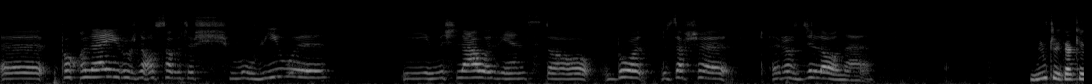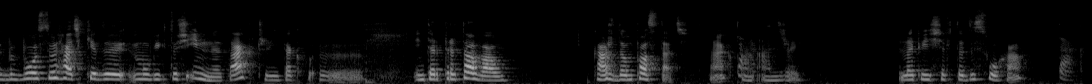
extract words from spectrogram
e, po kolei różne osoby coś mówiły i myślały, więc to było zawsze rozdzielone. Mhm, czyli tak jakby było słychać, kiedy mówi ktoś inny, tak? Czyli tak y, interpretował każdą postać, tak? Pan Andrzej. Lepiej się wtedy słucha. Tak.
